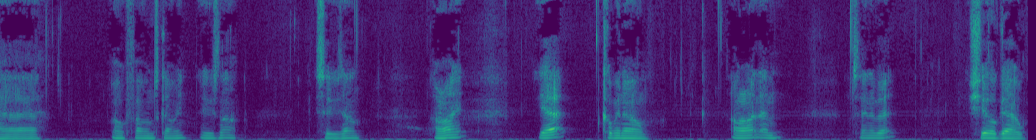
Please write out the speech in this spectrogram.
Uh, oh, phone's going. Who's that? Suzanne. All right. Yeah, coming home. All right then. See you in a bit. She'll go.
